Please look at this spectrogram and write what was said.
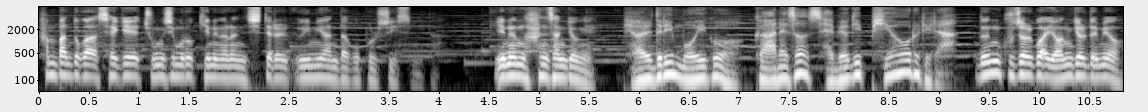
한반도가 세계의 중심으로 기능하는 시대를 의미한다고 볼 수 있습니다. 이는 한상경의 별들이 모이고 그 안에서 새벽이 피어오르리라. 는 구절과 연결되며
